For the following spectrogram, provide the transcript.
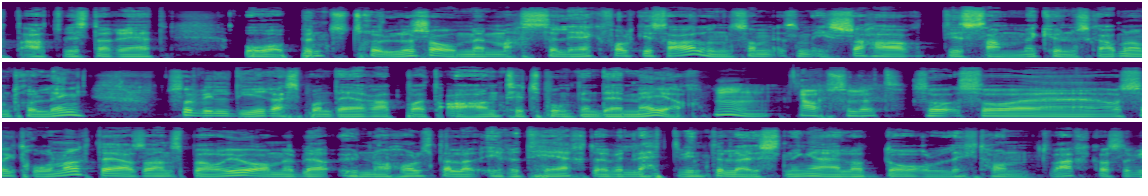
at, at hvis det er et åpent trylleshow med masse lekfolk i salen, som, som ikke har de samme kunnskapene om trylling, så vil de respondere på et annet tidspunkt enn det vi gjør. Mm, absolutt. Så, så, eh, altså jeg tror nok det, altså Han spør jo om vi blir underholdt eller irritert over lettvinte løsninger eller dårlig håndverk osv.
